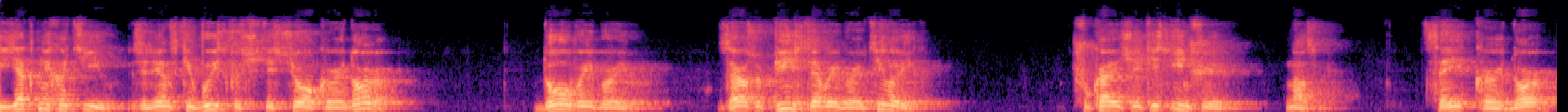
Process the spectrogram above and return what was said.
І як не хотів Зеленський вискочити з цього коридору до виборів, зразу після виборів, цілий рік, шукаючи якісь інші назви, цей коридор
